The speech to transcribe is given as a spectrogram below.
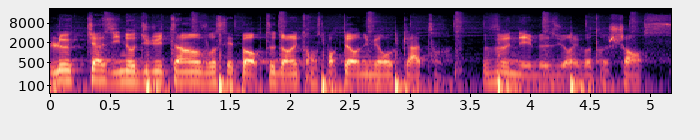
Le casino du lutin ouvre ses portes dans les transporteurs numéro 4. Venez mesurer votre chance.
